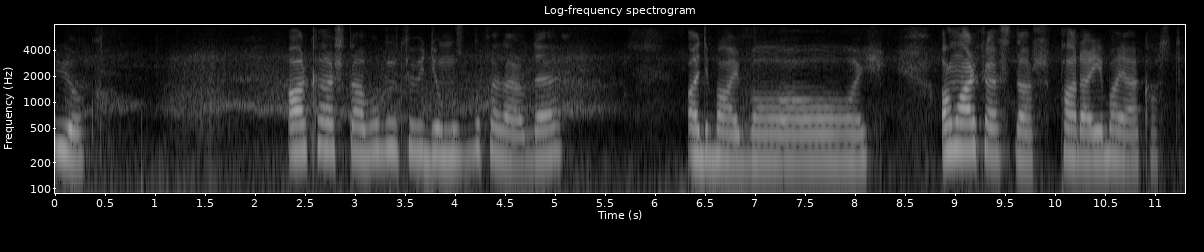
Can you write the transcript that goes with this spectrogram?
yok. Arkadaşlar bugünkü videomuz bu kadardı. Hadi bay bay. Ama arkadaşlar parayı bayağı kastık.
